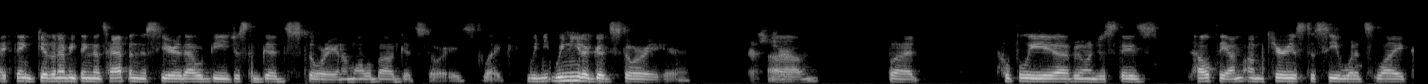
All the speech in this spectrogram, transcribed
I think given everything that's happened this year, that would be just a good story, and I'm all about good stories. Like we need we need a good story here. That's true. Um, but hopefully everyone just stays healthy. I'm I'm curious to see what it's like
